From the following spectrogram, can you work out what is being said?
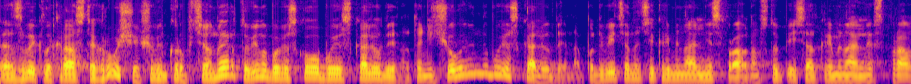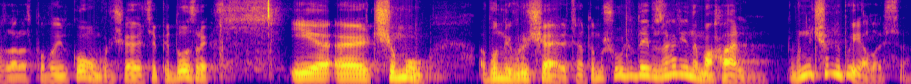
е, звикли красти гроші, якщо він корупціонер, то він обов'язково боязка людина. Та нічого він не боязка людина. Подивіться на ці кримінальні справи. Там 150 кримінальних справ зараз по воєнкому вручаються підозри. І е, чому вони вручаються? Тому що у людей взагалі нема гальм. Вони нічого не боялися.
